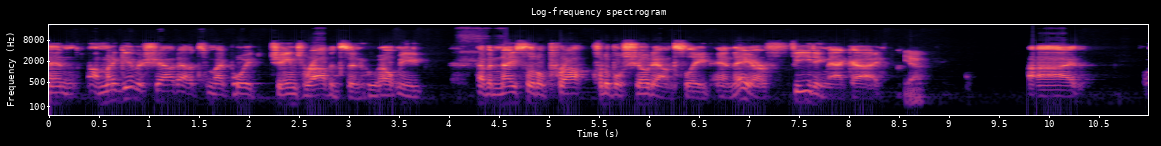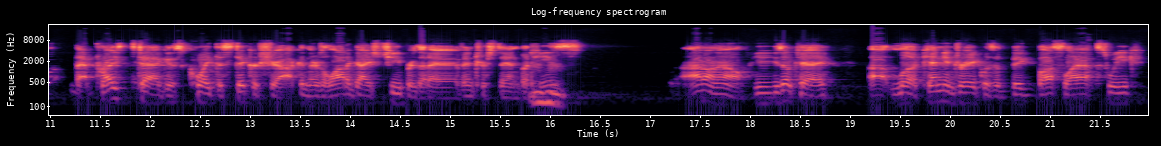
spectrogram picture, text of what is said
And I'm going to give a shout out to my boy James Robinson, who helped me have a nice little profitable showdown slate, and they are feeding that guy. Yeah. Uh, that price tag is quite the sticker shock, and there's a lot of guys cheaper that I have interest in, but mm-hmm. he's, I don't know, he's okay. Uh, look, Kenyan Drake was a big bust last week,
